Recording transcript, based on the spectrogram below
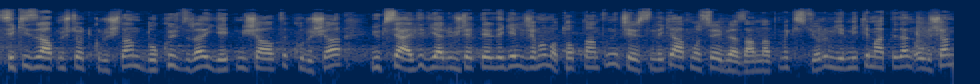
8 lira 64 kuruştan 9 lira 76 kuruşa yükseldi. Diğer ücretlere de geleceğim ama toplantının içerisindeki atmosferi biraz anlatmak istiyorum. 22 maddeden oluşan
